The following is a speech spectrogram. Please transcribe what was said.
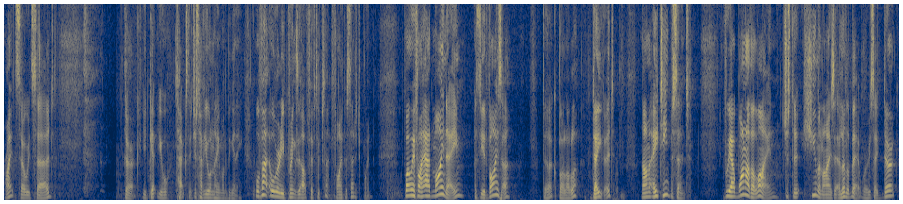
right? So it said, Dirk, you'd get your text and just have your name on the beginning. Well, that already brings it up 50%, 5 percentage point. Well, if I add my name as the advisor, Dirk, blah, blah, blah, David, now I'm at 18%. If we add one other line, just to humanize it a little bit, where we say, Dirk,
